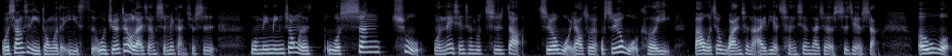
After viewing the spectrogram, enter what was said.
我相信你懂我的意思。我觉得对我来讲，使命感就是我冥冥中我的我深处我内心深处知道，只有我要做，我只有我可以把我这完整的 idea 呈现在这个世界上，而我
